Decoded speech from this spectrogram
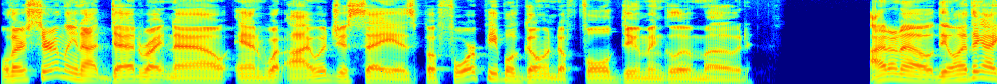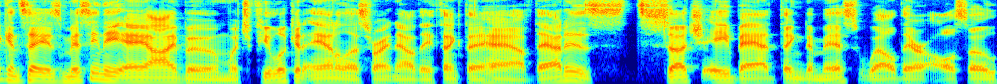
Well, they're certainly not dead right now. And what I would just say is before people go into full doom and gloom mode, I don't know. The only thing I can say is missing the AI boom, which if you look at analysts right now, they think they have. That is such a bad thing to miss. Well, they're also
